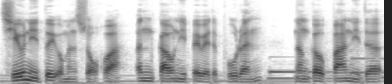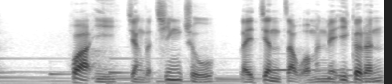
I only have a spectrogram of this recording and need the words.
求你对我们说话，恩高你卑微的仆人，能够把你的话语讲得清楚，来建造我们每一个人。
